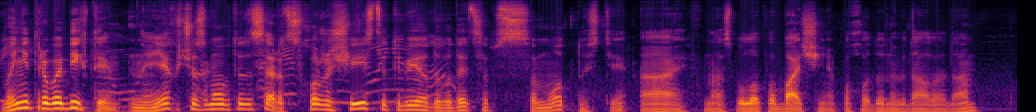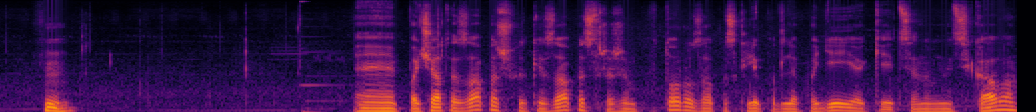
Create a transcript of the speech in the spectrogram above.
Мені треба бігти. Я хочу замовити десерт. Схоже, що їсти тобі доведеться в самотності. Ай, в нас було побачення, походу, не вдали, да? Хм. Е, почати запис, швидкий запис, режим повтору, запис кліпу для події. Окей, це нам не цікаво.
